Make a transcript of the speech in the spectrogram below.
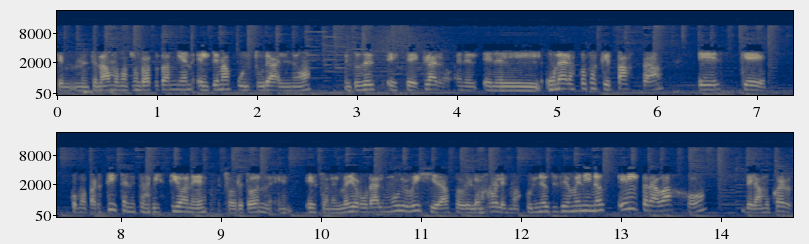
que mencionábamos hace un rato también, el tema cultural, ¿no? Entonces, este, claro, en el, en el, una de las cosas que pasa es que como persisten estas visiones, sobre todo en, eso, en el medio rural, muy rígidas sobre los roles masculinos y femeninos, el trabajo de la mujer,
